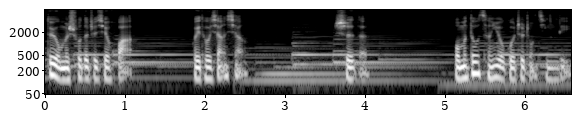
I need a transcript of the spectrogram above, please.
对我们说的这些话，回头想想，是的，我们都曾有过这种经历。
